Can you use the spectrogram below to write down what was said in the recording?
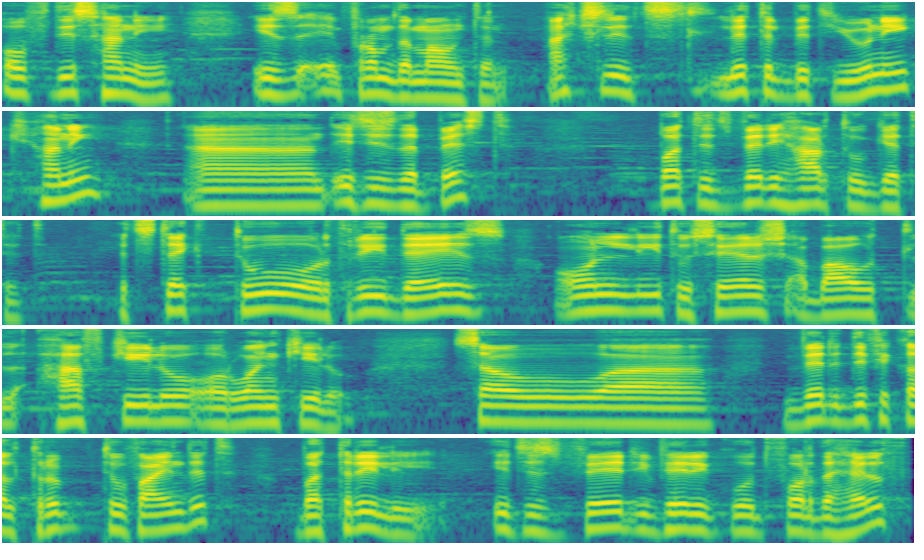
of this honey is from the mountain. Actually, it's little bit unique honey, and it is the best, but it's very hard to get it. It's take two or three days only to search about half kilo or one kilo. So uh, very difficult trip to find it, but really it is very very good for the health.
